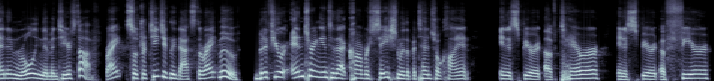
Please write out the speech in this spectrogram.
and enrolling them into your stuff, right? So strategically, that's the right move. But if you're entering into that conversation with a potential client in a spirit of terror, in a spirit of fear,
